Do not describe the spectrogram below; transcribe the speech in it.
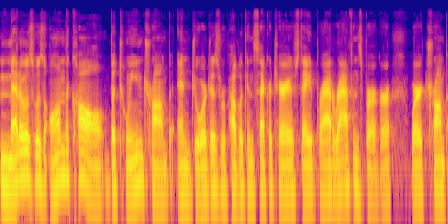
Meadows was on the call between Trump and Georgia's Republican Secretary of State Brad Raffensperger, where Trump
